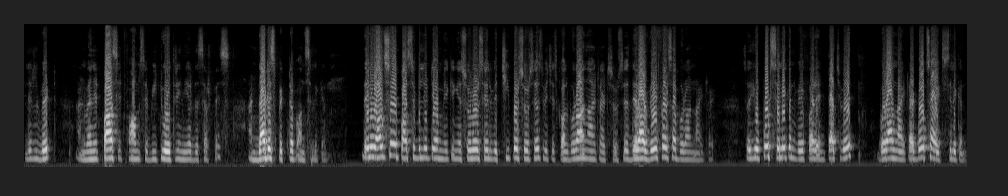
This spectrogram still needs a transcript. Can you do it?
little bit and when it pass it forms a B2O3 near the surface and that is picked up on silicon. There is also a possibility of making a solar cell with cheaper sources which is called boron nitride sources. There are wafers of boron nitride. So you put silicon wafer in touch with boron nitride both sides silicon.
